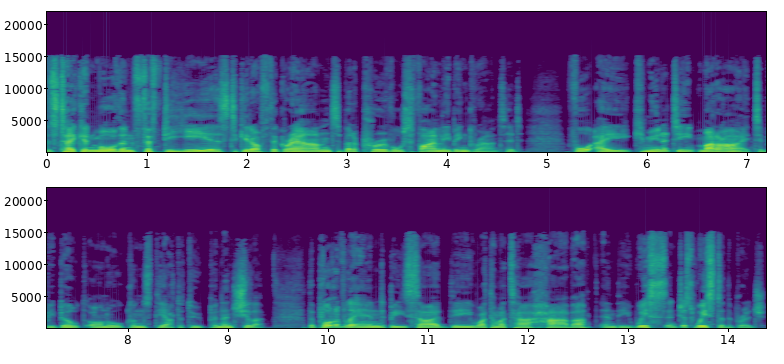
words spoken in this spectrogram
Perth, it's taken more than 50 years to get off the ground, but approval's finally been granted for a community marae to be built on Auckland's Te Atatu Peninsula. The plot of land beside the Waitemata Harbour and the west and just west of the bridge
